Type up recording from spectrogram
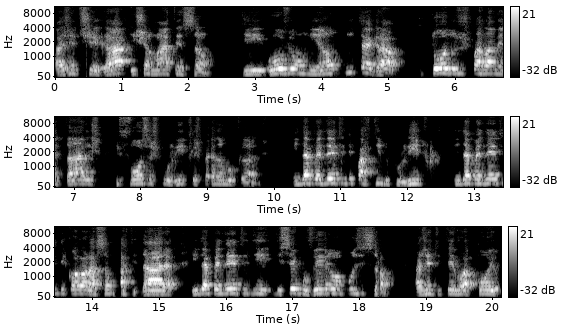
a gente chegar e chamar a atenção de houve uma união integral de todos os parlamentares e forças políticas pernambucanas, independente de partido político, independente de coloração partidária, independente de, de ser governo ou oposição a gente teve o apoio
